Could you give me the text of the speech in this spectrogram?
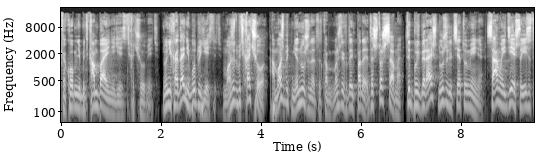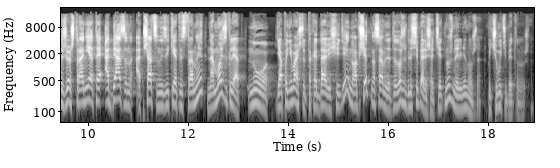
каком-нибудь комбайне ездить хочу уметь? Ну, никогда не буду ездить. Может быть, хочу. А может быть, мне нужен этот комбайн. Может, когда-нибудь подать. Это же то же самое. Ты выбираешь, нужно ли тебе это умение. Самая идея, что если ты живешь в стране, ты обязан общаться на языке этой страны, на мой взгляд, ну, я понимаю, что это такая давящая идея, но вообще-то, на самом деле, ты должен для себя решать, тебе это нужно или не нужно. Почему тебе это нужно?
